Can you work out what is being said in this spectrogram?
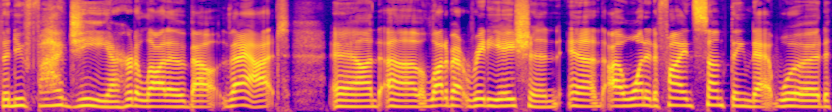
the new 5G. I heard a lot about that and uh, a lot about radiation. And I wanted to find something that would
